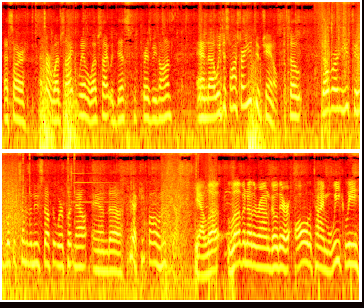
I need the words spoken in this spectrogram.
That's our that's our website. We have a website with disc frisbees on them, and uh, we just launched our YouTube channel. So go over to YouTube, look at some of the new stuff that we're putting out, and uh, yeah, keep following this guy. Yeah, lo- love Another Round. Go there all the time, weekly.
